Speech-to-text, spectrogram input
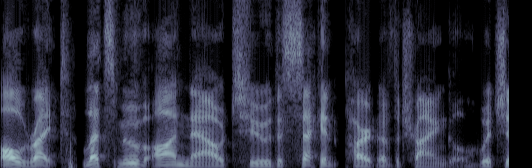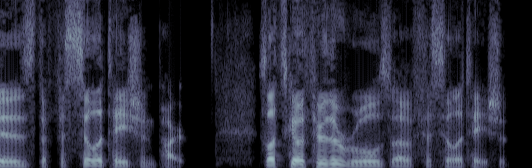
All right, let's move on now to the second part of the triangle, which is the facilitation part. So let's go through the rules of facilitation.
